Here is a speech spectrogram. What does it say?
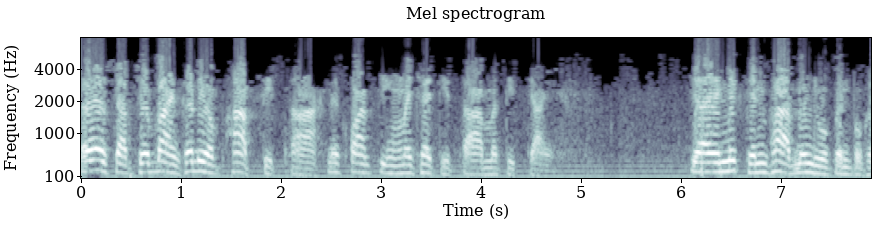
แต่ว่าสับชาวบ้านเขาเรียกภาพติดตา ในความจริงไม่ใช่ติดตามาติดใจ ใจนึกเห็นภาพนั้นอยู่เป็นปก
